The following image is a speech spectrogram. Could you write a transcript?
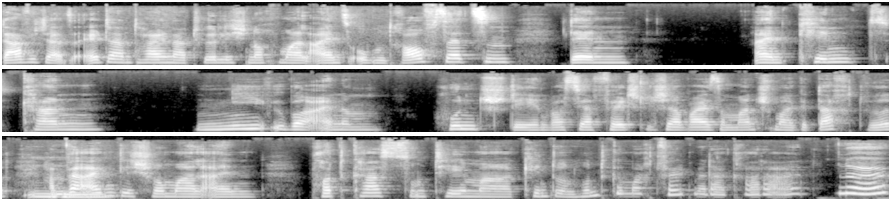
darf ich als Elternteil natürlich noch mal eins oben draufsetzen, denn ein Kind kann nie über einem Hund stehen, was ja fälschlicherweise manchmal gedacht wird. Mhm. Haben wir eigentlich schon mal einen Podcast zum Thema Kind und Hund gemacht? Fällt mir da gerade ein? Nö,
